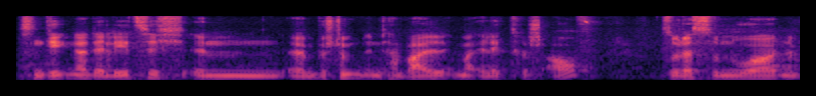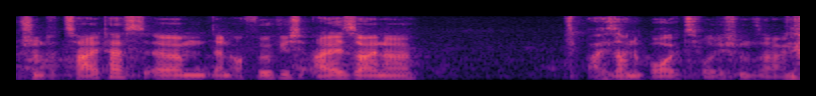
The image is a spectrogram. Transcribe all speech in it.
Das ist ein Gegner, der lädt sich in einem bestimmten Intervall immer elektrisch auf, so dass du nur eine bestimmte Zeit hast, ähm, dann auch wirklich all seine All seine Balls, wollte ich schon sagen.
